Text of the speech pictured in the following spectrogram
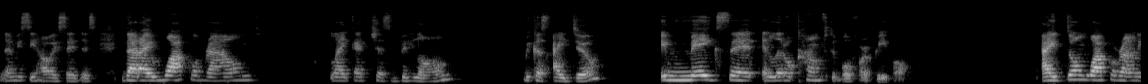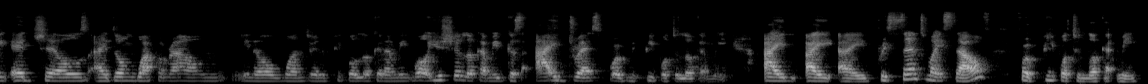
let me see how I say this that I walk around like I just belong because I do, it makes it a little comfortable for people. I don't walk around in eggshells. I don't walk around, you know, wondering people looking at me. Well, you should look at me because I dress for people to look at me. I I I present myself for people to look at me.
